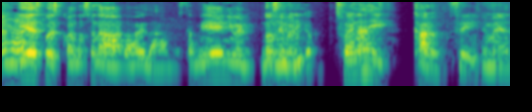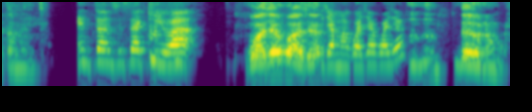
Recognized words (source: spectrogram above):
Ajá. Y después cuando sonaba la bailábamos también. Y bueno, no sé, Ujú. marica. Suena y caro. Sí. Inmediatamente. Entonces aquí va, Guaya, guaya. se llama Guaya Guaya. ujú, de Don Omar.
